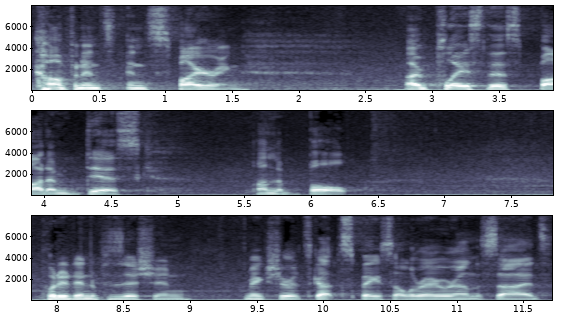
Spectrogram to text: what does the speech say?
confidence inspiring. I've placed this bottom disc on the bolt, put it into position, make sure it's got space all the way around the sides.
